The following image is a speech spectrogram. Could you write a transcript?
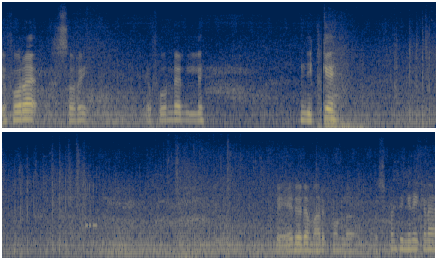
യഫൂറെ സോറി യഫൂറിന്റെ അല്ലേ നിക്കേ. പേര് വരെ മാറിപ്പോണല്ലോ. പുഷ്പന്ത് ഇങ്ങനെ നിക്കണേ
